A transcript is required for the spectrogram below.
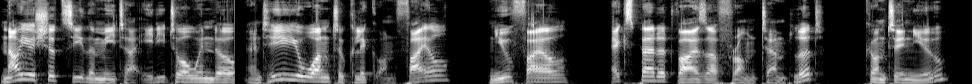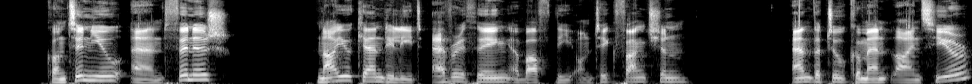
Now you should see the Meta Editor window and here you want to click on File, New File, Expert Advisor from Template, Continue, Continue and finish. Now you can delete everything above the onTick function and the two comment lines here.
